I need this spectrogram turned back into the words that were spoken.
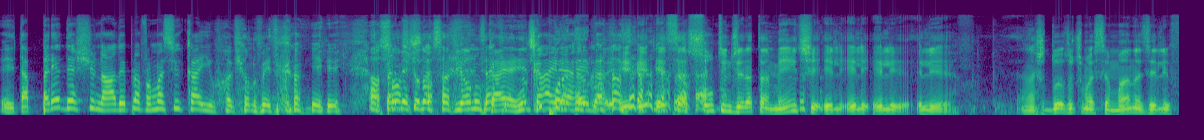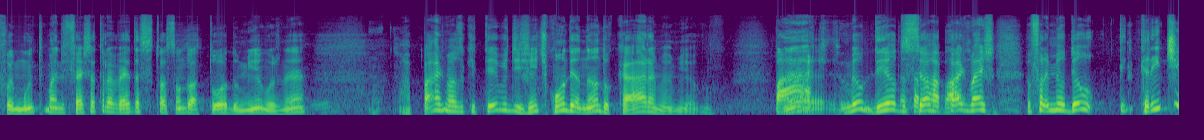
ele está predestinado a ir para França, mas se caiu o avião no meio do caminho. ele- A sorte é que o nosso avião não Será cai, a não gente que cai, pula né? dele. Esse assunto indiretamente, ele, ele, ele, ele, nas duas últimas semanas, ele foi muito manifesto através da situação do ator Domingos, né? Rapaz, mas o que teve de gente condenando o cara, meu amigo. Pacto. né? Meu Deus do céu, rapaz, bobagem. mas eu falei, meu Deus, tem crente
